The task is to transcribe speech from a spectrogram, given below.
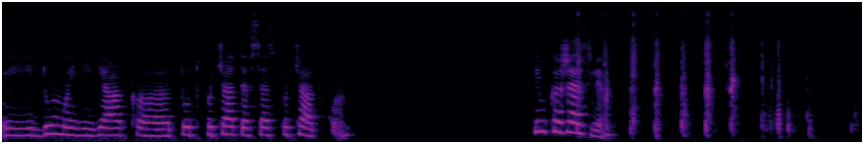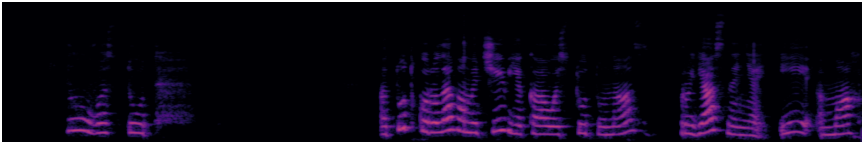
і думає, як е, тут почати все спочатку. Сімка жезлів. Що у вас тут? А тут королева мечів, яка ось тут у нас прояснення і мах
